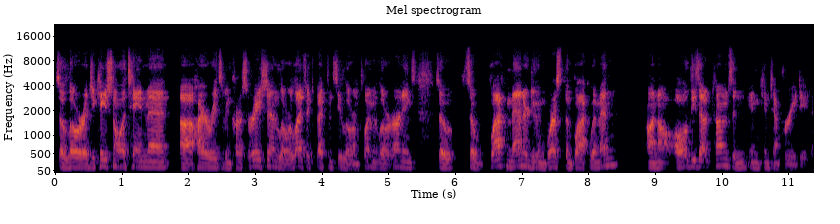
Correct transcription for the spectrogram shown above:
So lower educational attainment, uh, higher rates of incarceration, lower life expectancy, lower employment, lower earnings. So so black men are doing worse than black women on all of these outcomes in, in contemporary data.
